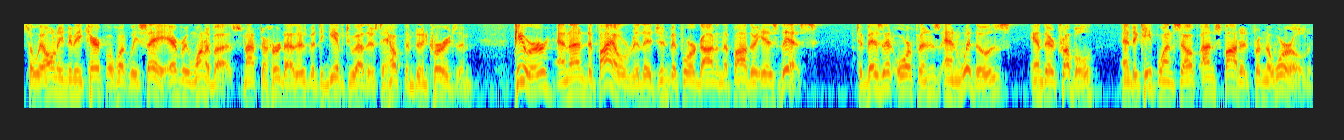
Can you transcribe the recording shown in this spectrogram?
So we all need to be careful what we say, every one of us, not to hurt others, but to give to others, to help them, to encourage them. Pure and undefiled religion before God and the Father is this to visit orphans and widows in their trouble and to keep oneself unspotted from the world.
